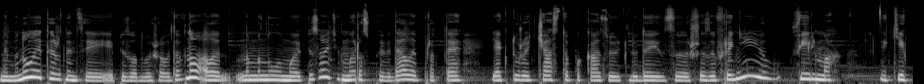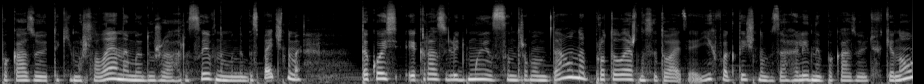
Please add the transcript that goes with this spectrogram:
не минулий тиждень. Цей епізод вийшов давно, але на минулому епізоді ми розповідали про те, як дуже часто показують людей з шизофренією в фільмах, яких показують такими шаленими, дуже агресивними, небезпечними. Так ось якраз з людьми з синдромом Дауна протилежна ситуація. Їх фактично взагалі не показують в кіно.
